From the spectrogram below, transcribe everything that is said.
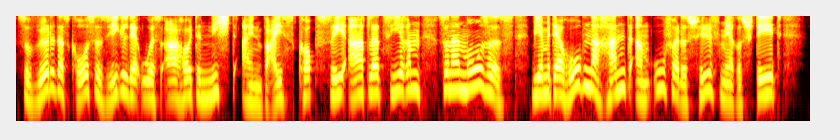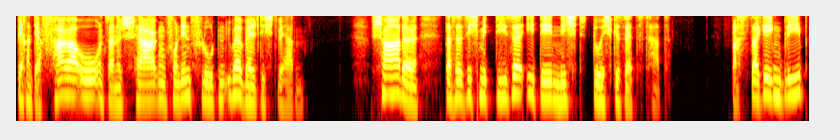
so würde das große Siegel der USA heute nicht ein Weißkopfseeadler zieren, sondern Moses, wie er mit erhobener Hand am Ufer des Schilfmeeres steht, während der Pharao und seine Schergen von den Fluten überwältigt werden. Schade, dass er sich mit dieser Idee nicht durchgesetzt hat. Was dagegen blieb,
